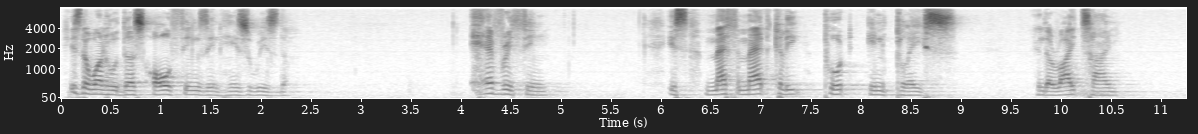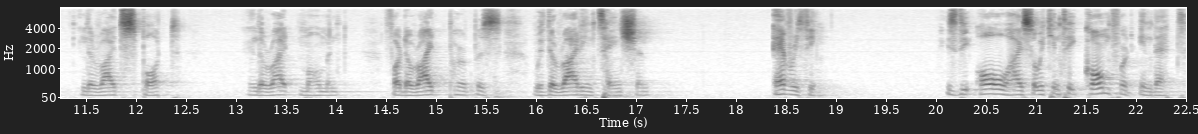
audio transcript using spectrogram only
He's the one who does all things in His wisdom. Everything is mathematically put in place in the right time, in the right spot, in the right moment, for the right purpose, with the right intention. Everything is the all wise, so we can take comfort in that.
